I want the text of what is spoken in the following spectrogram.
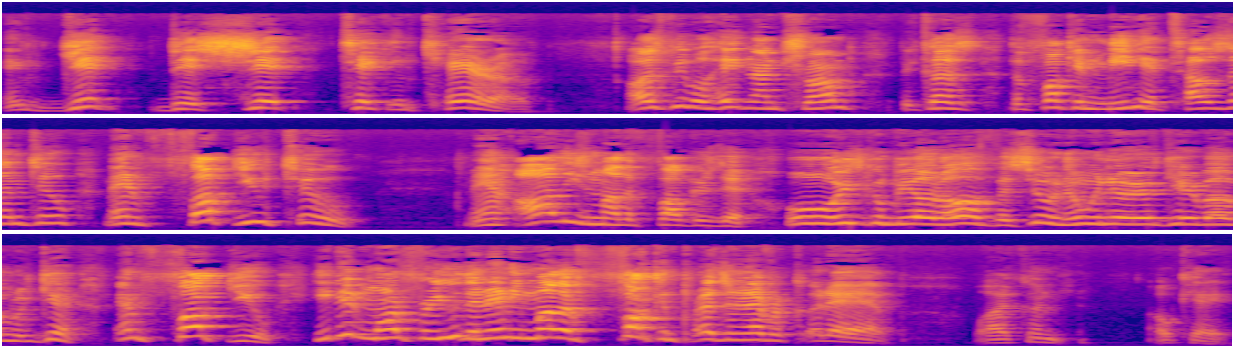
and get this shit taken care of. All these people hating on Trump because the fucking media tells them to, man, fuck you too. Man, all these motherfuckers that, oh, he's gonna be out of office soon, then we never have to hear about him again. Man, fuck you. He did more for you than any motherfucking president ever could have. Well, I couldn't. Okay,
